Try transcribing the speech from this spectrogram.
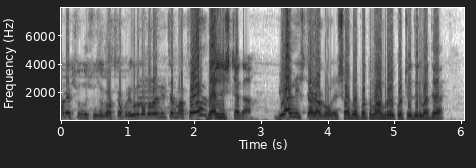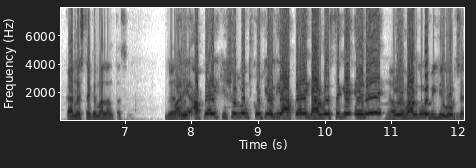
অনেক সুন্দর সুন্দর গছ কাপড়। এগুলো কত করে দিচ্ছেন মাত্র? বিয়াল্লিশ টাকা। বিয়াল্লিশ টাকা গজ সর্বপ্রথম আমরাই কোটিদের মাঝে গার্মেন্টস থেকে মাল আনতেছি। মানে আপনার কিশোরগঞ্জ কটিয়া দিয়ে আপনার গার্মেন্টস থেকে এনে এই হ্যাঁ। মালগুলো বিক্রি করছেন।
